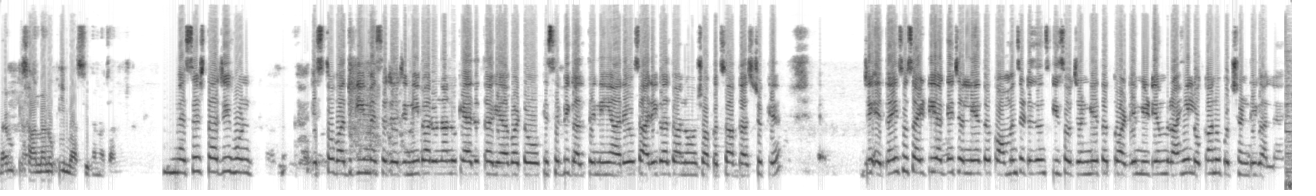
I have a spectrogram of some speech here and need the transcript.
ਮੈਮ ਕਿਸਾਨਾਂ ਨੂੰ ਕੀ ਮੈਸੇਜ ਦੇਣਾ ਚਾਹੁੰਦੇ ਹੋ? ਮੈਸੇਜ ਤਾਂ ਜੀ ਹੁਣ ਇਸ ਤੋਂ ਵੱਧ ਕੀ ਮੈਸੇਜ ਹੈ? ਜਿੰਨੀ ਵਾਰ ਉਹਨਾਂ ਨੂੰ ਕਹਿ ਦਿੱਤਾ ਗਿਆ ਬਟ ਉਹ ਕਿਸੇ ਵੀ ਗੱਲ ਤੇ ਨਹੀਂ ਆ ਰਹੇ ਉਹ ਸਾਰੀ ਗੱਲ ਤੁਹਾਨੂੰ ਸ਼ੌਕਤ ਸਾਹਿਬ ਦੱਸ ਚੁੱਕੇ ਹੈ। ਜੇ ਇਦਾਂ ਹੀ ਸੋਸਾਇਟੀ ਅੱਗੇ ਚੱਲਣੀ ਹੈ ਤਾਂ ਕਾਮਨ ਸਿਟੀਜ਼ਨਸ ਕੀ ਸੋਚਣਗੇ? ਤਾਂ ਤੁਹਾਡੇ ਮੀਡੀਅਮ ਰਾਹੀਂ ਲੋਕਾਂ ਨੂੰ ਪੁੱਛਣ ਦੀ ਗੱਲ ਹੈ।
